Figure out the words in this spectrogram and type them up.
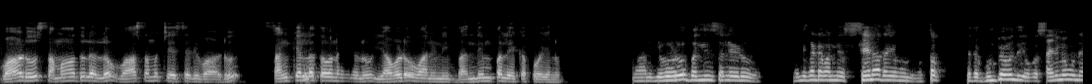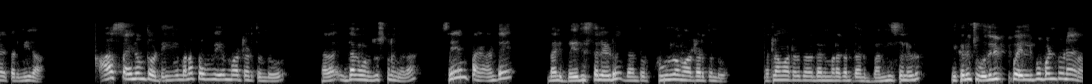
వాడు సమాధులలో వాసము చేసేది వాడు సంఖ్యలతోనైనను ఎవడు వానిని బంధింపలేకపోయాను. వానికి ఎవడు బంధించలేడు. ఎందుకంటే వాని సేనాదయం ఉంది. మొత్తం పెద్ద గుంపే ఉంది. ఒక సైన్యమే ఉంది అతని మీద. ఆ సైన్యం తోటి మన ప్రభు ఏం మాట్లాడుతుండో? కదా ఇందాక మనం చూసుకున్నాం కదా సేమ్ అంటే దాన్ని బెదిరిస్తలేడు దాంతో కూల్గా మాట్లాడుతుండు. ఎట్లా మాట్లాడుతున్నాడు దాన్ని మనకు దాన్ని బంధిస్తలేడు. ఇక్కడ నుంచి వదిలిపోయి వెళ్ళిపోమంటున్నా ఆయన.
